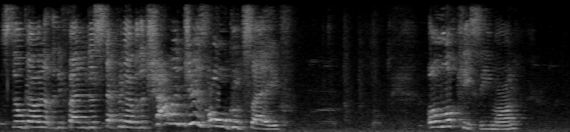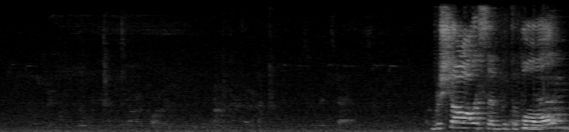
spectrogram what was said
Still going at the defenders, stepping over the challenges. Oh, good save. Unlucky, Simon. Richarlison with the ball.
